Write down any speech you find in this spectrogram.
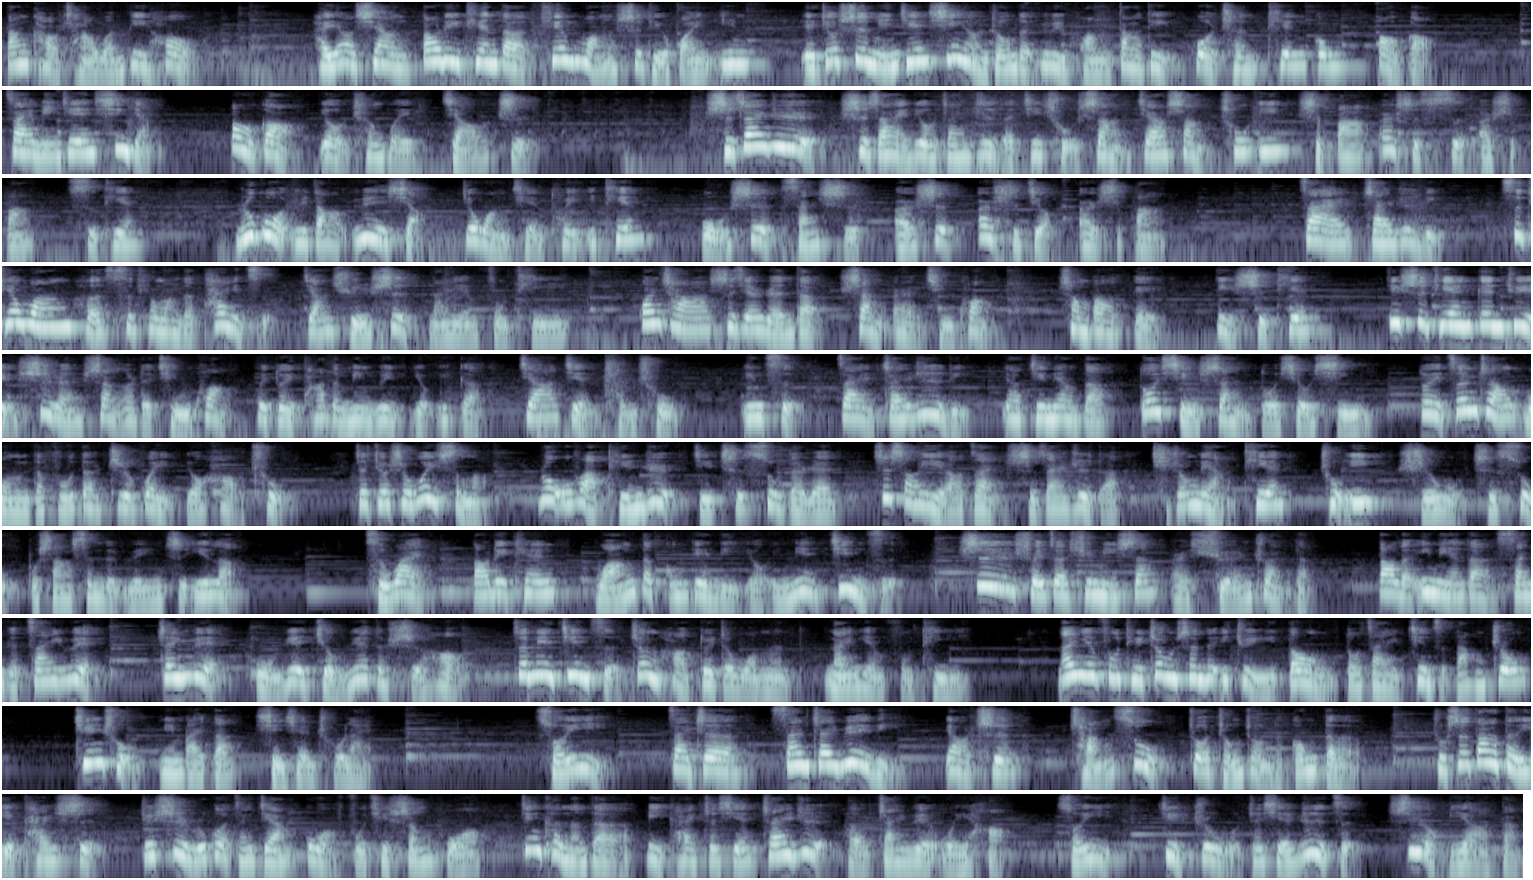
当考察完毕后，还要向刀立天的天王释提还阴，也就是民间信仰中的玉皇大帝，或称天公报告。在民间信仰，报告又称为脚趾。十斋日是在六斋日的基础上加上初一、十八、二十四、二十八四天。如果遇到月小，就往前推一天，不是三十，而是二十九、二十八。在斋日里，四天王和四天王的太子将巡视南阎浮提，观察世间人的善恶情况，上报给第四天。第四天根据世人善恶的情况，会对他的命运有一个。加减乘除，因此在斋日里要尽量的多行善、多修行，对增长我们的福德智慧有好处。这就是为什么若无法平日即吃素的人，至少也要在十斋日的其中两天（初一、十五）吃素不伤身的原因之一了。此外，倒立天王的宫殿里有一面镜子，是随着须弥山而旋转的。到了一年的三个斋月。正月、五月、九月的时候，这面镜子正好对着我们南阎浮提。南阎浮提众生的一举一动都在镜子当中清楚明白的显现出来。所以在这三斋月里，要吃长素，做种种的功德。祖师大德也开始，就是如果在家过夫妻生活，尽可能的避开这些斋日和斋月为好。所以记住这些日子是有必要的。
